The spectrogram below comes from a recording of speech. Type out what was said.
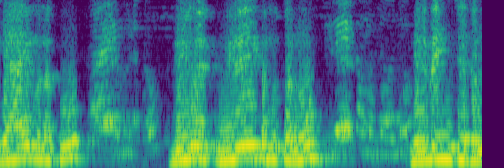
న్యాయమునకు వివే- వివేకముతోను నిర్వహించేదను.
